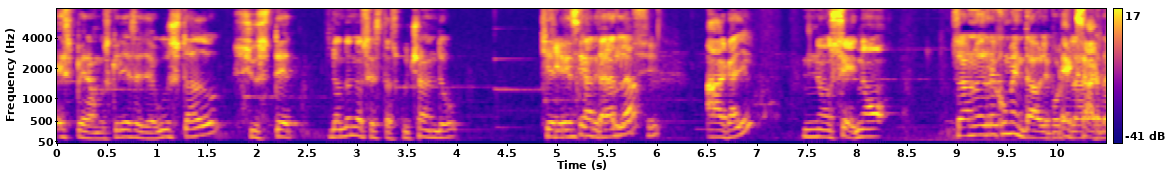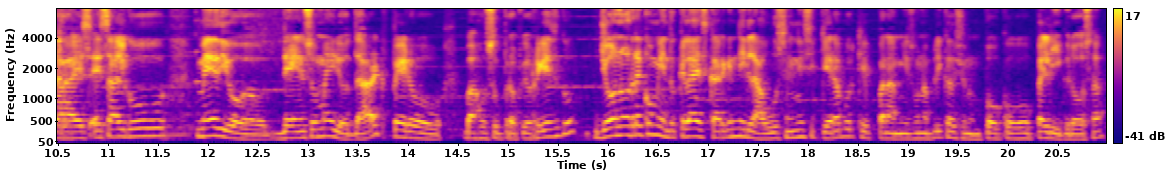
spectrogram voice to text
Esperamos que les haya gustado. Si usted, donde nos está escuchando, quiere, ¿Quiere descargarla? Sí. hágale. No sé, no. O sea, no es recomendable porque Exacto. la verdad es, es algo medio denso, medio dark, pero bajo su propio riesgo. Yo no recomiendo que la descarguen ni la usen ni siquiera porque para mí es una aplicación un poco peligrosa.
